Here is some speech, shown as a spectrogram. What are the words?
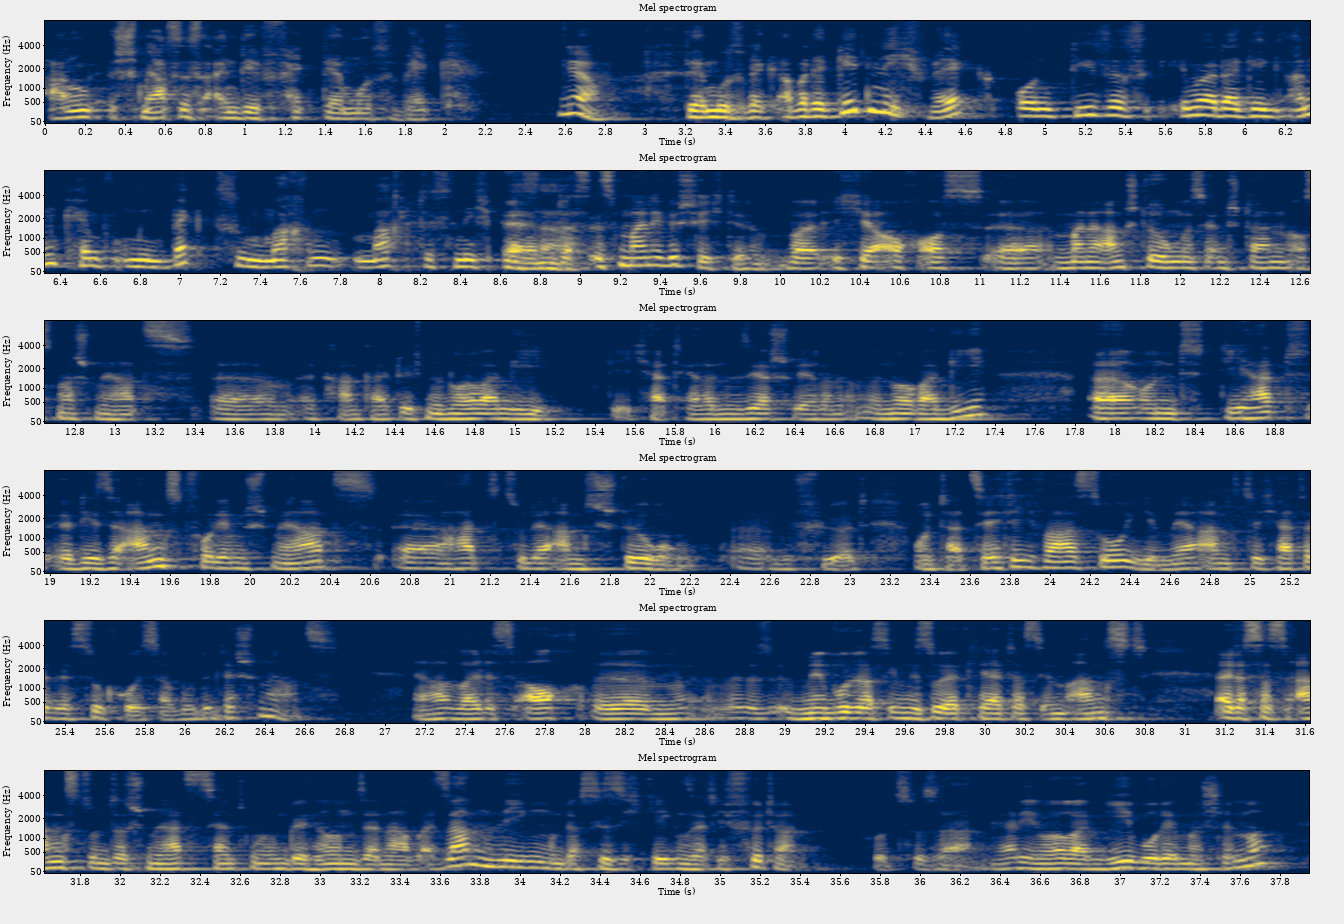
äh, Schmerz ist ein Defekt, der muss weg. Ja. Der muss weg. Aber der geht nicht weg und dieses immer dagegen ankämpfen, um ihn wegzumachen, macht es nicht besser. Ähm, das ist meine Geschichte, weil ich ja auch aus, äh, meine Angststörung ist entstanden aus einer Schmerzkrankheit äh, durch eine Neuralgie, die ich hatte. Ich hatte eine sehr schwere Neuralgie und die hat äh, diese Angst vor dem Schmerz äh, hat zu der Angststörung geführt. Und tatsächlich war es so, je mehr Angst ich hatte, desto größer wurde der Schmerz. Ja, weil das auch, ähm, mir wurde das irgendwie so erklärt, dass im Angst, äh, dass das Angst und das Schmerzzentrum im Gehirn sehr nah beisammen liegen und dass sie sich gegenseitig füttern, sozusagen. Ja, die Neuralgie wurde immer schlimmer,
